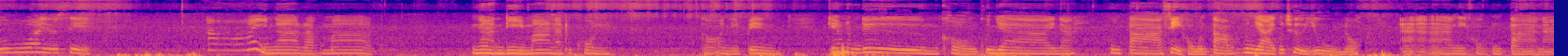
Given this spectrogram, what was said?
ด้วย ดูสิอ้น่ารักมาก งานดีมากนะทุกคน ก็อันนี้เป็นแก้วน้ำดื่มของคุณยายนะ คุณตาสีของคุณตาเพราะคุณยายก็ถืออยู่เนาะ อ่าอันนี้ของคุณตานะ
